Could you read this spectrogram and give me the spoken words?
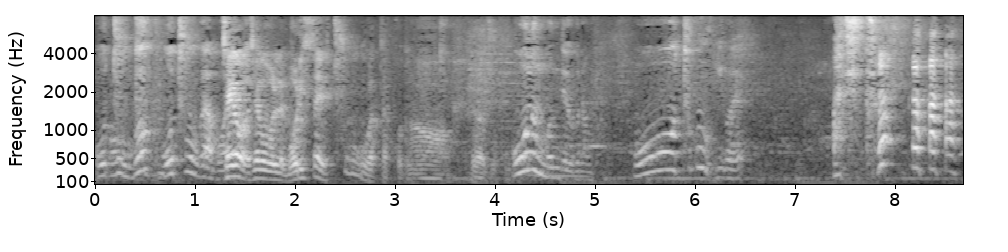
오투국? 오투구가 뭐예요? 제가 제가 원래 머리 스타일 투구 같았거든요. 어. 그래가지고 오는 뭔데요 그럼? 오 투국 이거예요? 아 진짜?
